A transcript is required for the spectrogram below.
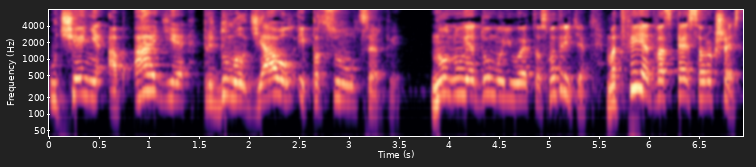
учение об аде придумал дьявол и подсунул церкви? Ну, ну, я думаю, это... Смотрите, Матфея 25:46.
